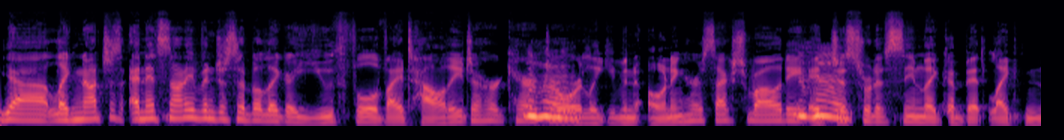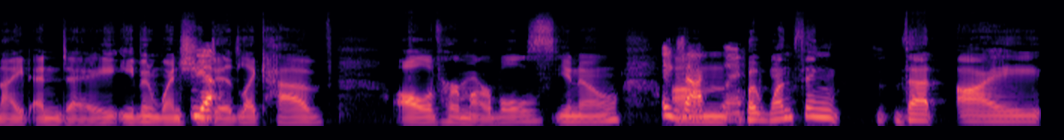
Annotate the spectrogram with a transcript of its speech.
yeah, like not just, and it's not even just about like a youthful vitality to her character Mhm. or like even owning her sexuality. Mhm. It just sort of seemed like a bit like night and day, even when she Yeah. did like have all of her marbles, you know. Exactly. Um, but one thing that I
